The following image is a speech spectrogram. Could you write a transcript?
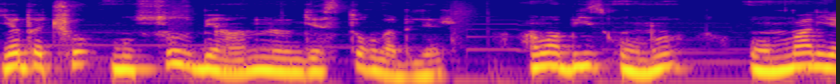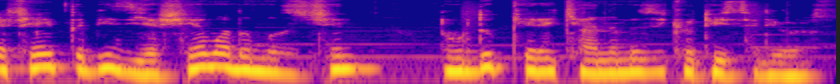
ya da çok mutsuz bir anın öncesi de olabilir. Ama biz onu onlar yaşayıp da biz yaşayamadığımız için durduk yere kendimizi kötü hissediyoruz.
